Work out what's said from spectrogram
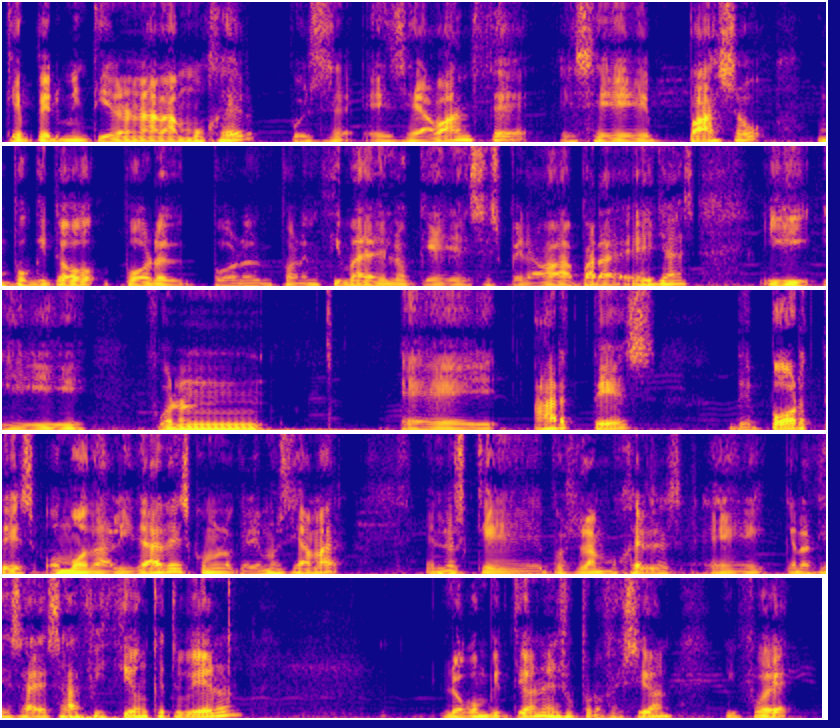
que permitieron a la mujer pues ese avance, ese paso un poquito por, por, por encima de lo que se esperaba para ellas y, fueron eh, artes, deportes o modalidades, como lo queremos llamar, en los que pues las mujeres, eh, gracias a esa afición que tuvieron, lo convirtieron en su profesión y fue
